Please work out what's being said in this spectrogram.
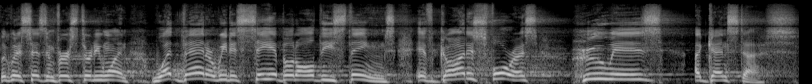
Look what it says in verse 31. What then are we to say about all these things? If God is for us, who is against us?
